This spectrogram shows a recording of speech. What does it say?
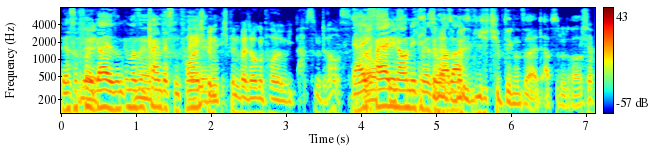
Der ist so voll Nee. geil, so immer so einen Nee. kleinen besten Ey, Freund. ich, bin, ich bin bei Logan Paul irgendwie absolut raus. Ja, ich weiß feiere den auch nicht mehr Ich so, bin halt so bei diesem YouTube-Ding und so halt absolut raus. Ich hab,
